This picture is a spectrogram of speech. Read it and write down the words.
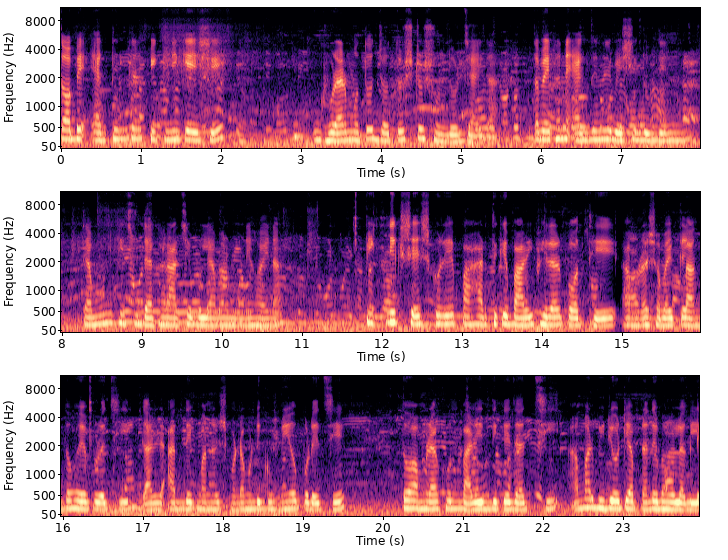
তবে একদিনকার পিকনিকে এসে ঘোরার মতো যথেষ্ট সুন্দর জায়গা। তবে এখানে একদিনের বেশি দুদিন তেমন কিছু দেখার আছে বলে আমার মনে হয় না। পিকনিক শেষ করে পাহাড় থেকে বাড়ি ফেরার পথে আমরা সবাই ক্লান্ত হয়ে পড়েছি। গাড়ির আর্ধেক মানুষ মোটামুটি ঘুমিয়েও পড়েছে। তো আমরা এখন বাড়ির দিকে যাচ্ছি। আমার ভিডিওটি আপনাদের ভালো লাগলে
